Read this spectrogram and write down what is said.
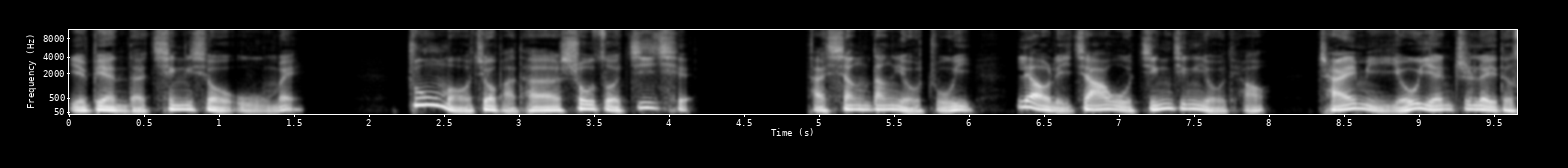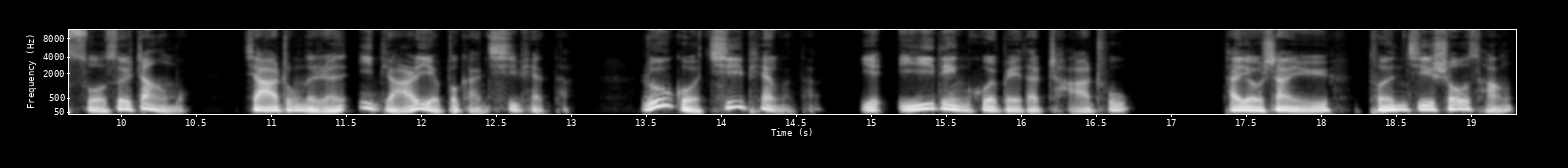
也变得清秀妩媚。朱某就把她收作姬妾，他相当有主意，料理家务井井有条，柴米油盐之类的琐碎账目，家中的人一点儿也不敢欺骗他。如果欺骗了他，也一定会被他查出。他又善于囤积收藏，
